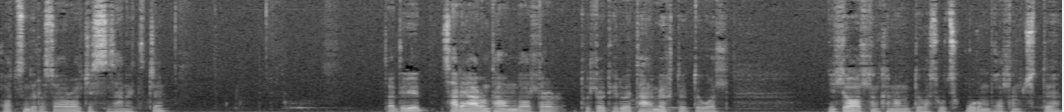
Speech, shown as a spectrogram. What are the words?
хуудсан дээр бас оруулж ирсэн байна. За тэгээд сарын 15 доллараар төлөөд хэрвээ та Америкт байдаг бол нэлээд олон кинонуудыг бас үзэх бүрэн боломжтой.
